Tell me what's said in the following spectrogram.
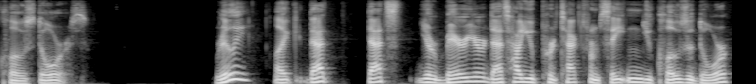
closed doors. Really? Like that that's your barrier, that's how you protect from Satan, you close a door?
